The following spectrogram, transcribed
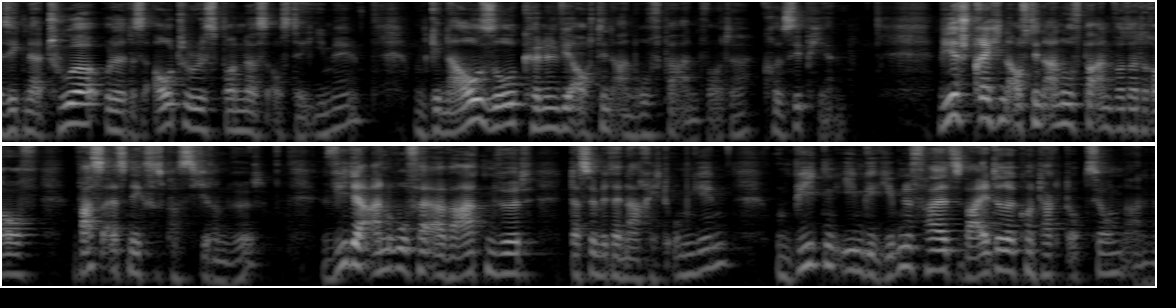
der Signatur oder des Autoresponders aus der E-Mail und genauso können wir auch den Anrufbeantworter konzipieren. Wir sprechen auf den Anrufbeantworter drauf, was als nächstes passieren wird, wie der Anrufer erwarten wird, dass wir mit der Nachricht umgehen und bieten ihm gegebenenfalls weitere Kontaktoptionen an.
